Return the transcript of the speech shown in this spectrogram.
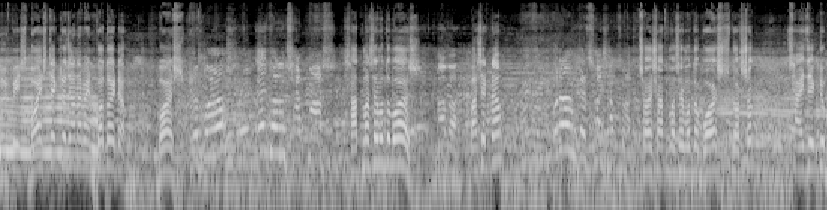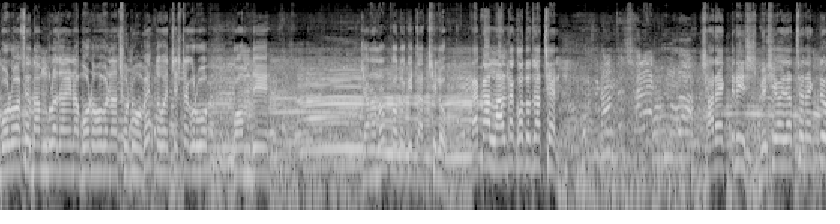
দুই পিস বয়সটা একটু জানাবেন কত এটা? বয়স? সাত মাস। সাত মাসের মতো বয়স? পাশেরটা? ছয় সাত মাসের মতো বয়স দর্শক। সাইজে একটু বড় আছে দামগুলো জানি না বড় হবে না ছোট হবে। তবে চেষ্টা করব কম দিয়ে জানানোর কত কি চাচ্ছিল। কাকা লালটা কত দামটা সাড়ে এক একত্রিশ বেশি হয়ে যাচ্ছে না একটু?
